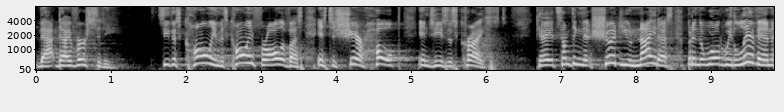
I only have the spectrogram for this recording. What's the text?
that diversity. See, this calling, this calling for all of us is to share hope in Jesus Christ. Okay, it's something that should unite us, but in the world we live in,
